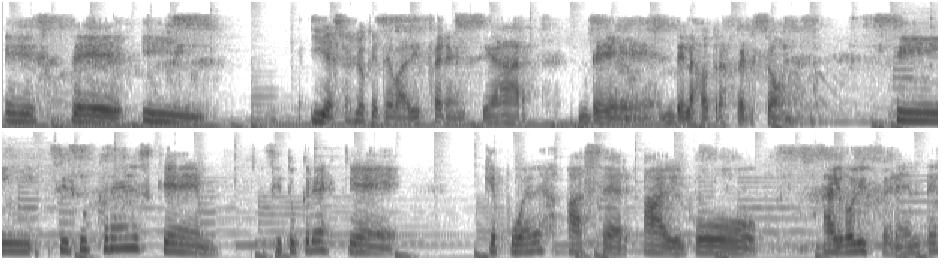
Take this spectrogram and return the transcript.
Este, y, eso es lo que te va a diferenciar de, las otras personas. Si, si, tú crees que, si tú crees que, que puedes hacer algo, algo diferente,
